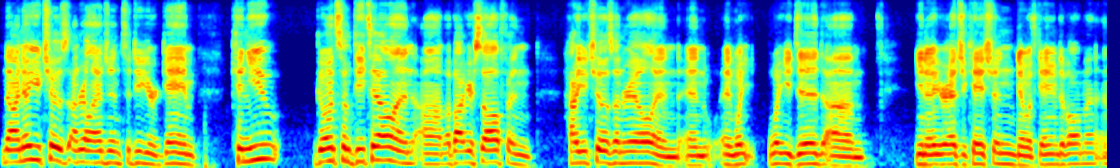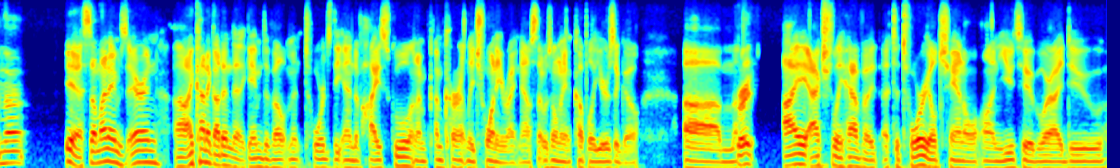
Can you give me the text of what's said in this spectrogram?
now I know you chose Unreal Engine to do your game. Can you go in some detail and um, about yourself and how you chose Unreal and and and what what you did? Um, you know, your education, you know, with game development and that. Yeah, so my name is Aaron. Uh, I kind of got into game development towards the end of high school, and I'm I'm currently 20 right now, so that was only a couple of years ago. Um, Great. I actually have a, a, tutorial channel on YouTube where I do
